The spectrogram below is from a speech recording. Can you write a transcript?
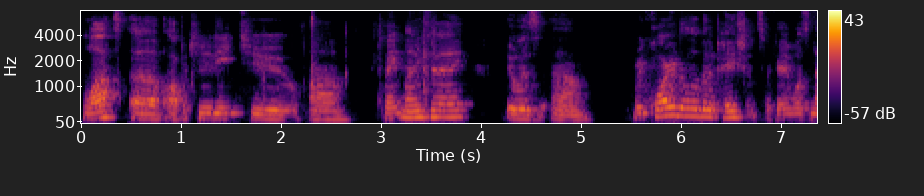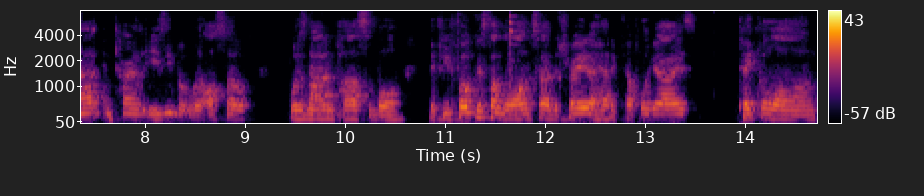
lots of opportunity to, um, to make money today. It was um, required a little bit of patience. Okay, it was not entirely easy, but we also was not impossible. If you focused on the long side of the trade, I had a couple of guys take the long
